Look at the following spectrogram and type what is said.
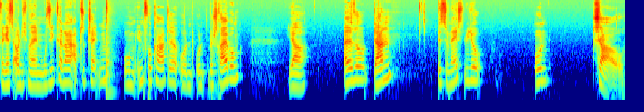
vergesst auch nicht meinen Musikkanal abzuchecken, um Infokarte und, und Beschreibung. Ja, also dann bis zum nächsten Video und ciao.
